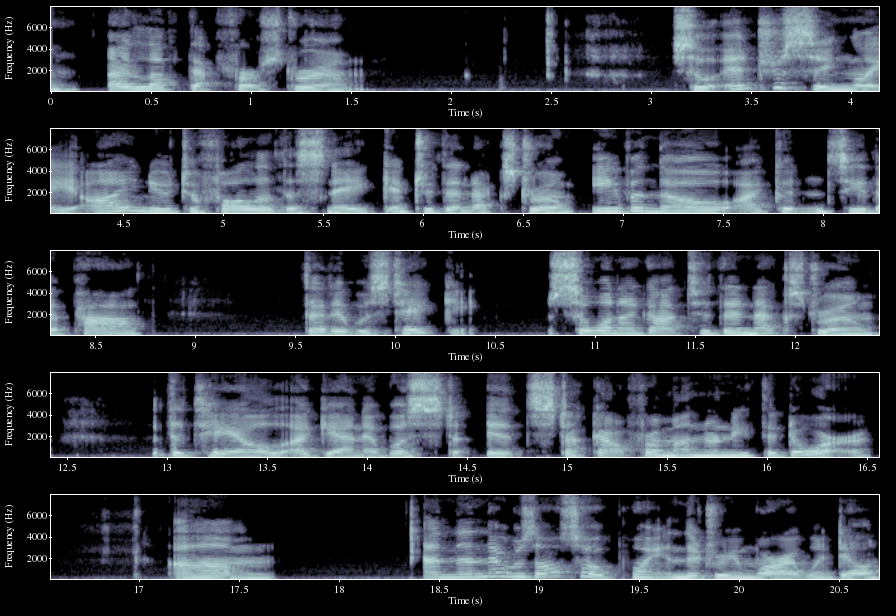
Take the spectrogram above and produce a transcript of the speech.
I left that first room. So interestingly, I knew to follow the snake into the next room, even though I couldn't see the path that it was taking. so when I got to the next room, the tail again it was st- it stuck out from underneath the door. Um, and then there was also a point in the dream where I went down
